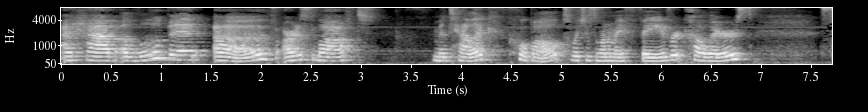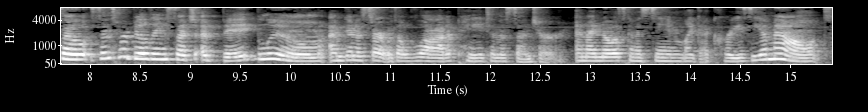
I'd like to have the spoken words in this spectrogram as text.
I have a little bit of Artist Loft Metallic Cobalt, which is one of my favorite colors. So since we're building such a big bloom, I'm gonna start with a lot of paint in the center. And I know it's gonna seem like a crazy amount,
